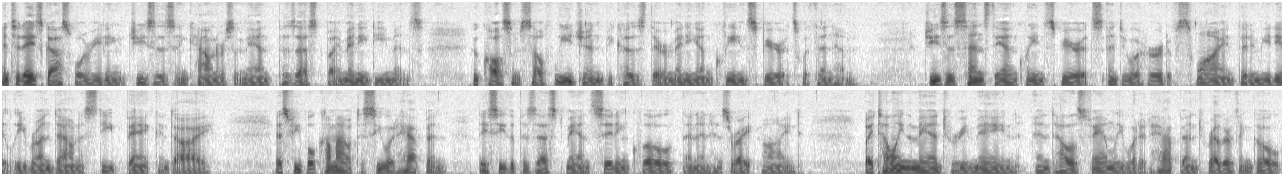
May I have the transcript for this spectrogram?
In today's gospel reading, Jesus encounters a man possessed by many demons, who calls himself Legion because there are many unclean spirits within him. Jesus sends the unclean spirits into a herd of swine that immediately run down a steep bank and die. As people come out to see what happened, they see the possessed man sitting clothed and in his right mind. By telling the man to remain and tell his family what had happened rather than go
